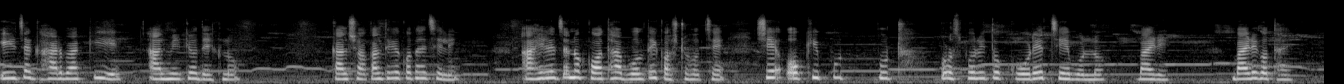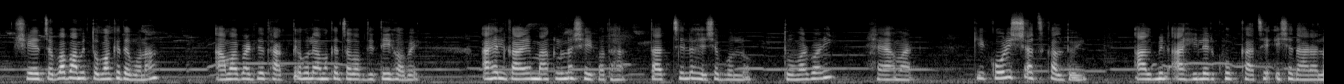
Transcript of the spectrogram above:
ইরজা ঘাড় বাঁকিয়ে আলমিরকেও দেখল। কাল সকাল থেকে কোথায় ছিলি? আহিলের যেন কথা বলতেই কষ্ট হচ্ছে। সে অক্ষি পুট পুট প্রস্ফুরিত করে চেয়ে বলল, বাইরে বাইরে কোথায়? সে জবাব আমি তোমাকে দেব না। আমার বাড়িতে থাকতে হলে আমাকে জবাব দিতেই হবে। আহিল গায়ে মাখল না সেই কথা। তার ছিল হেসে বলল, তোমার বাড়ি? হ্যাঁ আমার। কি করিস আজকাল তুই? আলমির আহিলের খুব কাছে এসে দাঁড়াল।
